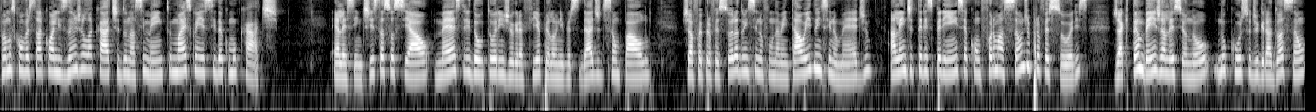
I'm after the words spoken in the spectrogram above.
vamos conversar com a Lisângela Cati do Nascimento, mais conhecida como Cati. Ela é cientista social, mestre e doutora em geografia pela Universidade de São Paulo, já foi professora do ensino fundamental e do ensino médio, além de ter experiência com formação de professores, já que também já lecionou no curso de graduação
